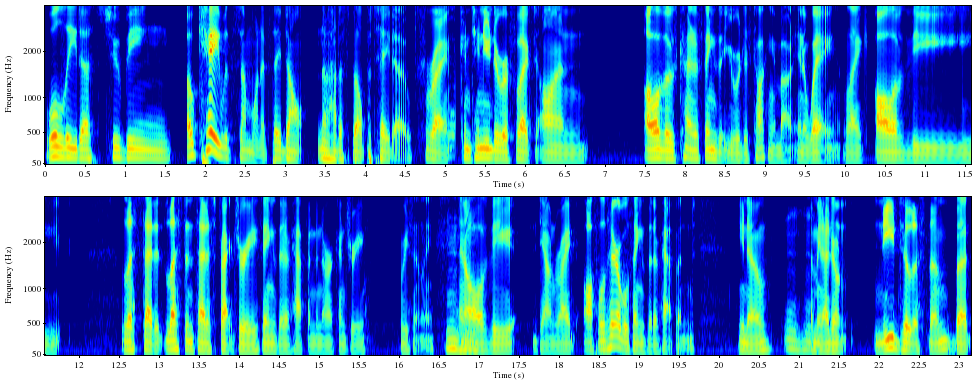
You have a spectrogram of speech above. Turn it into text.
will lead us to being okay with someone if they don't know how to spell potato Right. Continue to reflect on all of those kind of things that you were just talking about in a way, like all of the less sat- less than satisfactory things that have happened in our country recently, and mm-hmm. all of the downright awful, terrible things that have happened. You know, mm-hmm. I mean, I don't need to list them, but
